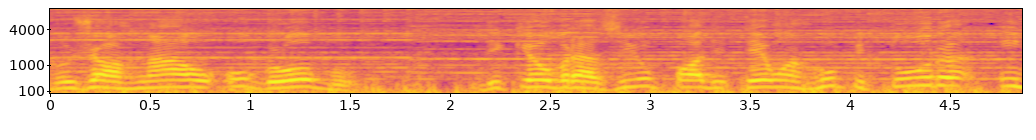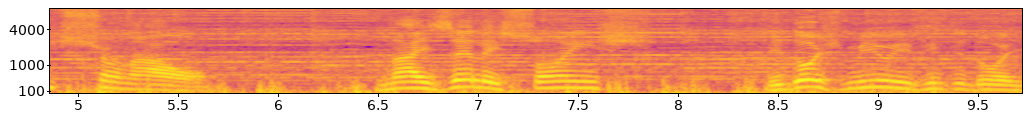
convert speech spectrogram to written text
no jornal O Globo, de que o Brasil pode ter uma ruptura institucional nas eleições de 2022.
